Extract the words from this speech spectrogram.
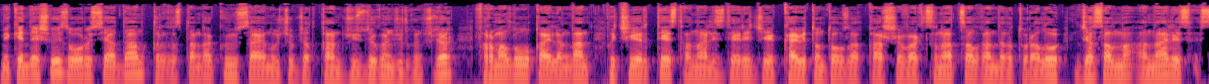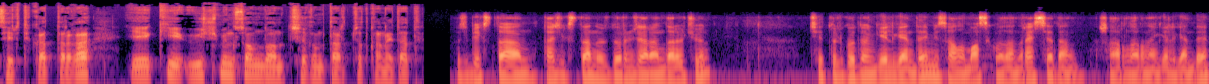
Мекендешибиз орусиядан кыргызстанга күн сайын учуп жаткан жүздөгөн жүргүнчүлөр формалдуулукка айланган пчр тест анализдери же ковид он тогузга каршы вакцинация алгандыгы тууралуу жасалма анализ сертификаттарга эки үч миң сомдон чыгым тартып жатканын айтат. Өзбекстан тажикстан өздөрүнүн жарандары үчүн чет өлкөдөн келгенде мисалы москвадан россиядан шаарларынан келгенде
